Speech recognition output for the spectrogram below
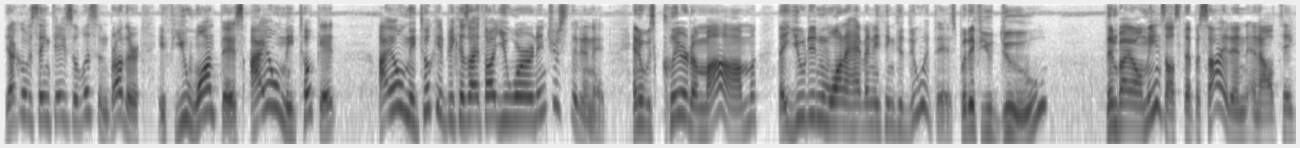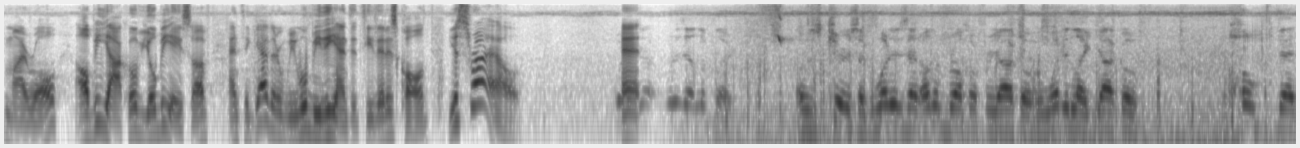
Yaakov is saying to Esau, listen, brother, if you want this, I only took it. I only took it because I thought you weren't interested in it. And it was clear to mom that you didn't want to have anything to do with this. But if you do, then by all means, I'll step aside and, and I'll take my role. I'll be Yaakov, you'll be Esav, and together we will be the entity that is called Yisrael. What, and, does that, what does that look like? I was curious, like, what is that other bracha for Yaakov, and what did, like, Yaakov hope that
